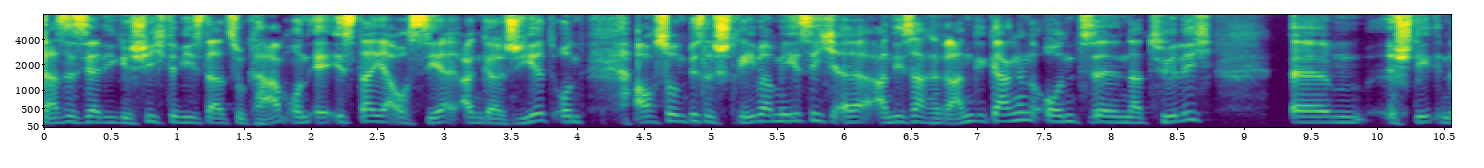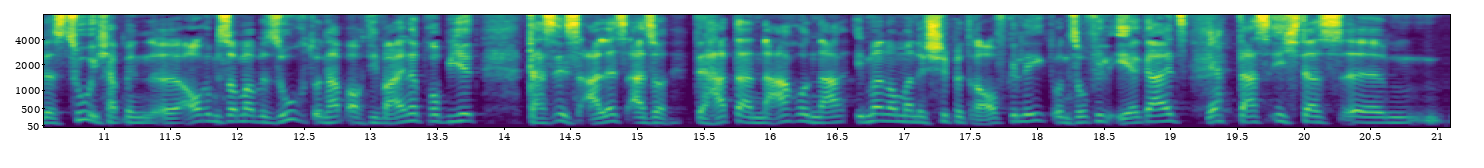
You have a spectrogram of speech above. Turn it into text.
Das ist ja die Geschichte, wie es dazu kam. Und er ist da ja auch sehr engagiert und auch so ein bisschen strebermäßig äh, an die Sache rangegangen. Und äh, natürlich ähm, steht ihm das zu. Ich habe ihn äh, auch im Sommer besucht und habe auch die Weine probiert. Das ist alles, also der hat da nach und nach immer noch mal eine Schippe draufgelegt und so viel Ehrgeiz, ja. dass ich das ähm,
